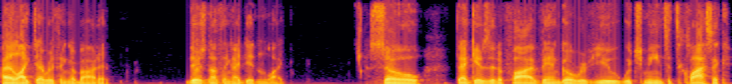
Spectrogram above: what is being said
I liked everything about it. There's nothing I didn't like. So that gives it a five Van Gogh review, which means it's a classic,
